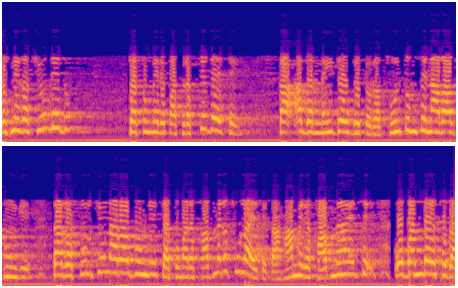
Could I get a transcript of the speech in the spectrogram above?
उसने कहा क्यों दे दूँ? क्या तुम मेरे पास रखते गए थे? कहा अगर नहीं दोगे तो रसूल तुमसे नाराज़ होंगे। कहा रसूल क्यों नाराज़ होंगे? क्या तुम्हारे ख्वाब में रसूल आए थे? कहा हाँ मेरे ख्वाब में आए थे। वो बंदा खुदा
